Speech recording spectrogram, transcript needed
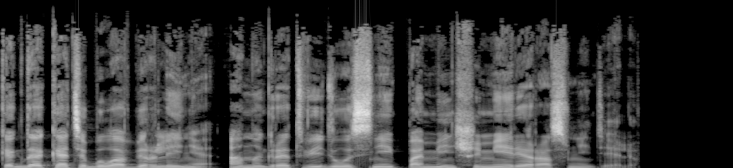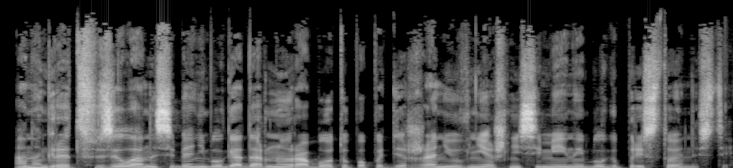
Когда Катя была в Берлине, Анна Грет виделась с ней по меньшей мере раз в неделю. Анна Грет взяла на себя неблагодарную работу по поддержанию внешней семейной благопристойности.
